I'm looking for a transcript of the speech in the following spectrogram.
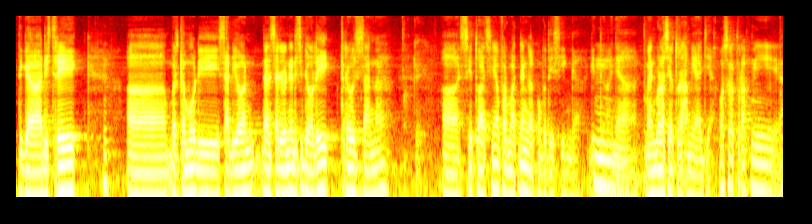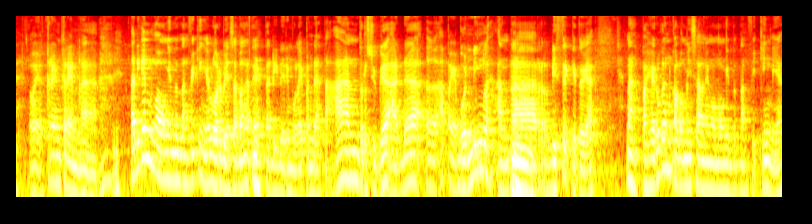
tiga distrik eh, bertemu di stadion dan stadionnya di Sidolik terus sana. Eh, situasinya formatnya nggak kompetisi nggak gitu, hanya main bola silaturahmi aja. Oh silaturahmi ya. Oh ya, keren-keren. Nah, tadi kan ngomongin tentang Viking ya luar biasa banget ya. Tadi dari mulai pendataan, terus juga ada eh, apa ya bonding lah antar distrik gitu ya. Nah, Pak Heru kan kalau misalnya ngomongin tentang Viking nih ya,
